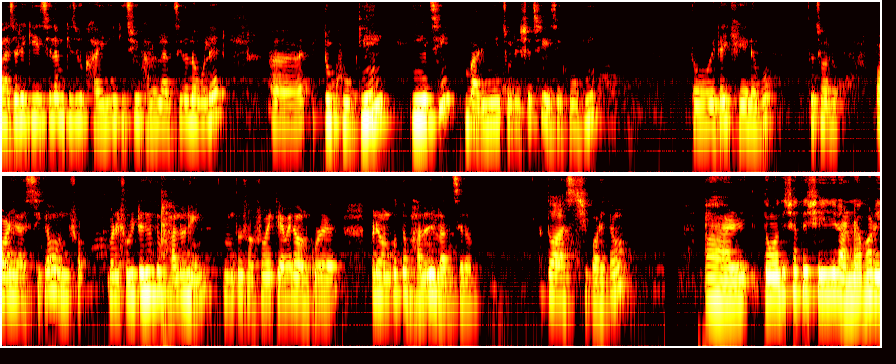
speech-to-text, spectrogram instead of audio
বাজারে গিয়েছিলাম, কিছু খাইনি, কিছুই ভালো লাগছিল না বলে একটু ঘুগনি নিয়েছি, বাড়ি নিয়ে চলে এসেছি, এই যে ঘুগনি। তো এটাই খেয়ে নেব। তো চলো, পরে আসছি, কেমন? সব মানে শরীরটা যেহেতু ভালো নেই তো সবসময় ক্যামেরা অন করে মানে অন করতে ভালোই লাগছে না। তো আসছি পরে, কেমন? আর তোমাদের সাথে সেই রান্নাঘরে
